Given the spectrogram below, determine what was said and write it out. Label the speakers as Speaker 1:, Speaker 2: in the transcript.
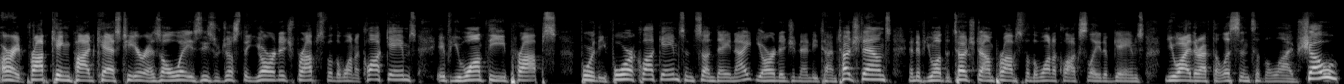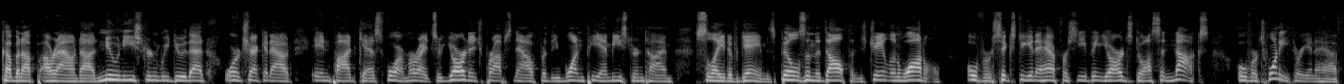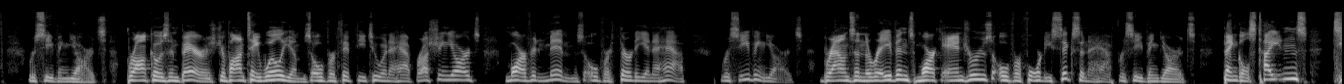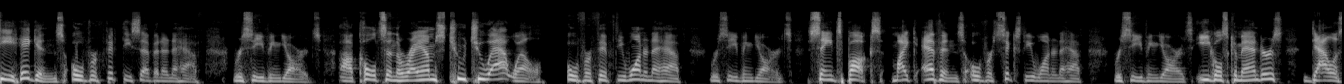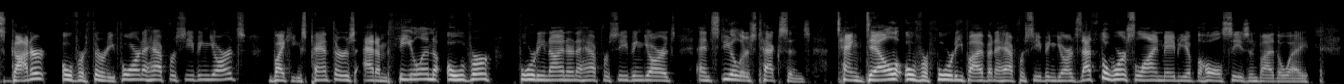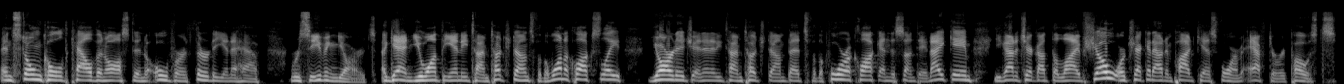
Speaker 1: All right, Prop King podcast here. As always, these are just the yardage props for the one o'clock games. If you want the props for the four o'clock games and Sunday night, yardage and anytime touchdowns. And if you want the touchdown props for the one o'clock slate of games, you either have to listen to the live show coming up around uh, noon Eastern. We do that, or check it out in podcast form. All right, so yardage props now for the 1 p.m. Eastern time slate of games. Bills and the Dolphins, Jaylen Waddle over 60 and a half receiving yards. Dawson Knox over 23 and a half receiving yards. Broncos and Bears, Javonte Williams over 52 and a half rushing yards. Marvin Mims over 30 and a half receiving yards. Browns and the Ravens, Mark Andrews over 46 and a half receiving yards. Bengals Titans, Tee Higgins over 57 and a half receiving yards. Uh, Colts and the Rams, Tutu Atwell over 51 and a half receiving yards. Saints Bucks, Mike Evans over 61 and a half receiving yards. Eagles Commanders, Dallas Goedert over 34 and a half receiving yards. Vikings Panthers, Adam Thielen over 49 and a half receiving yards and Steelers Texans. Tank Dell over 45 and a half receiving yards. That's the worst line maybe of the whole season by the way. And Stone Cold Calvin Austin over 30 and a half receiving yards. Again, you want the anytime touchdowns for the 1 o'clock slate, yardage and anytime touchdown bets for the 4 o'clock and the Sunday night game. You got to check out the live show or check it out in podcast form after it posts.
